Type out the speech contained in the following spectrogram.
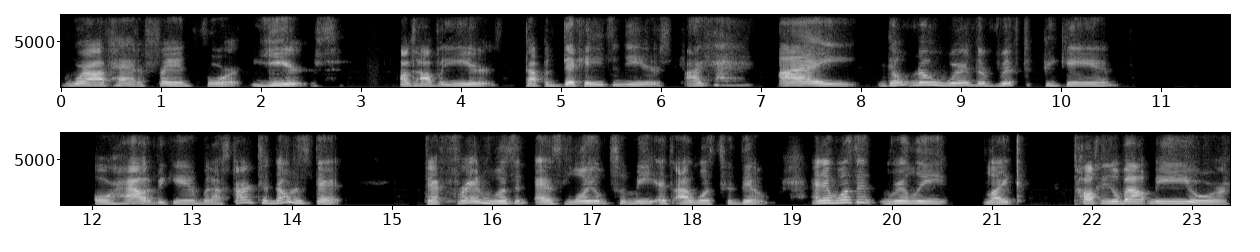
where i've had a friend for years on top of years top of decades and years. I i don't know where the rift began or how it began, but I started to notice that that friend wasn't as loyal to me as I was to them. And it wasn't really like talking about me or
